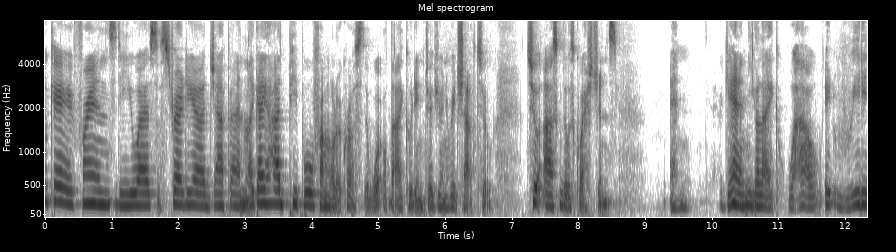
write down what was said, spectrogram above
UK, France, the US, Australia, Japan. Like I had people from all across the world that I could interview and reach out to to ask those questions. And again, you're like, wow, it really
